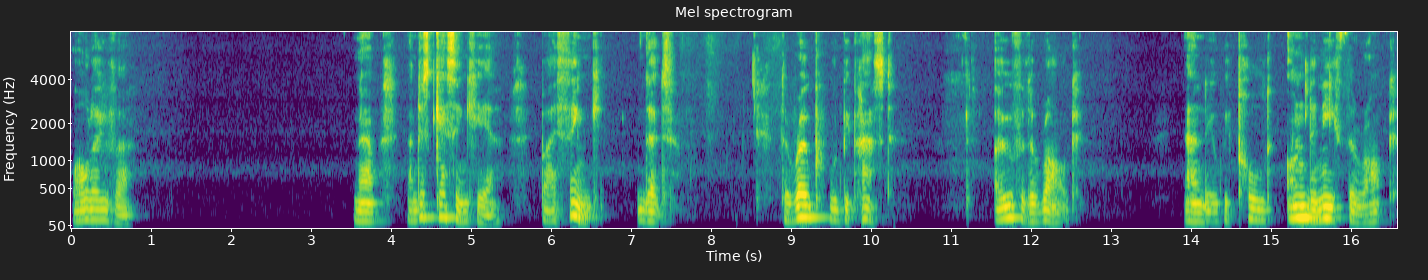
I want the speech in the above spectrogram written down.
All over. Now I'm just guessing here but I think that the rope would be passed over the rock and it will be pulled underneath the rock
